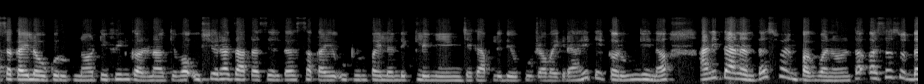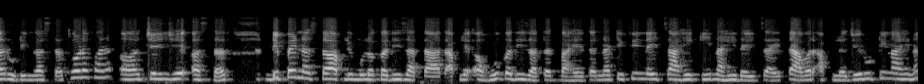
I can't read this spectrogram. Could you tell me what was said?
सकाळी लवकर उठणं टिफिन करणं किंवा उशिरा जात असेल तर सकाळी उठून पहिल्यांदा क्लिनिंग जे काही आपली देवपूजा वगैरे आहे ते करून घेणं आणि त्यानंतर स्वयंपाक बनवणं. तर असं सुद्धा रुटीन असतं. थोडंफार चेंज हे असतात. डिपेंड असतं आपली मुलं कधी जातात आपले अहो कधी जातात बाहेर त्यांना टिफिन द्यायचं आहे की नाही द्यायचं आहे त्यावर आपलं जे रुटीन आहे ना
